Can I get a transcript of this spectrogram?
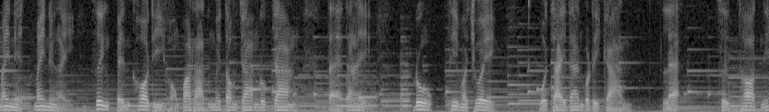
ไม่เหน็ดไม่เหนื่อย ซึ่งเป็นข้อดีของป้ารัตไม่ต้องจ้างลูกจ้าง แต่ได้ลูกที่มาช่วย หัวใจด้านบริการ และสืบทอดนิ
